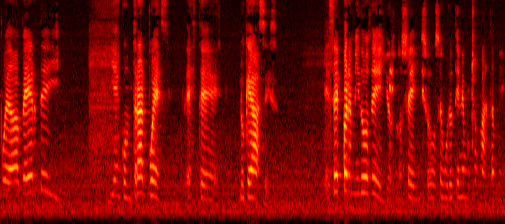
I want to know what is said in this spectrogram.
pueda verte y, y encontrar pues este lo que haces. Ese es para mí dos de ellos, no sé, eso seguro tiene muchos más también.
